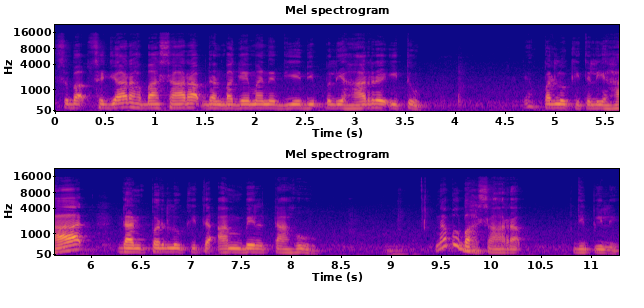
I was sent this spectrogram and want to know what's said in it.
Sebab sejarah bahasa Arab dan bagaimana dia dipelihara itu yang perlu kita lihat dan perlu kita ambil tahu. Kenapa bahasa Arab dipilih?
